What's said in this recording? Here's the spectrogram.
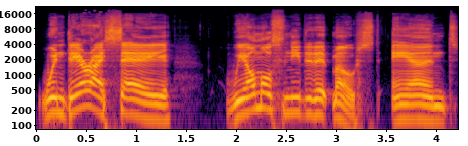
When, dare I say, we almost needed it most. And,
